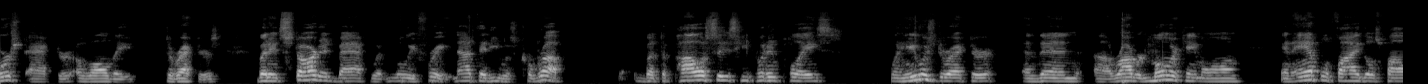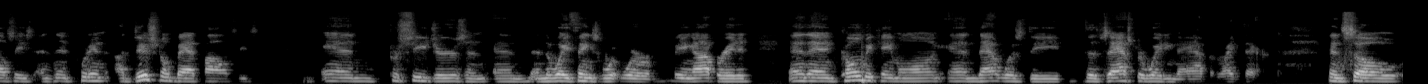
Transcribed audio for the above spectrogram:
worst actor of all the directors. But it started back with Louis Freeh. Not that he was corrupt, but the policies he put in place when he was director, and then uh, Robert Mueller came along and amplified those policies, and then put in additional bad policies and procedures and and and the way things w- were being operated. And then Comey came along, and that was the disaster waiting to happen right there. And so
